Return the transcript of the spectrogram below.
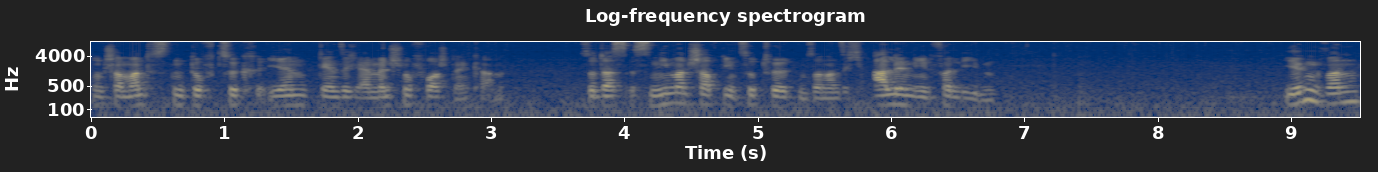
und charmantesten Duft zu kreieren, den sich ein Mensch nur vorstellen kann. Sodass es niemand schafft, ihn zu töten, sondern sich alle in ihn verlieben. Irgendwann,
